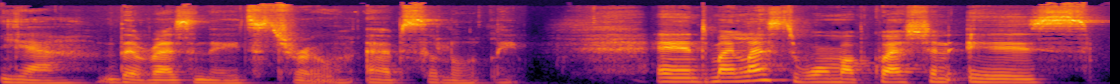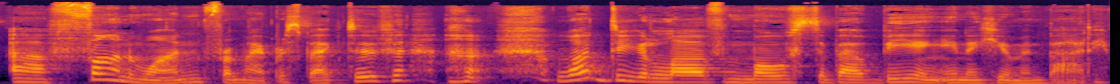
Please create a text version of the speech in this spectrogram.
Yeah, that resonates true. Absolutely. And my last warm up question is a fun one from my perspective. what do you love most about being in a human body?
